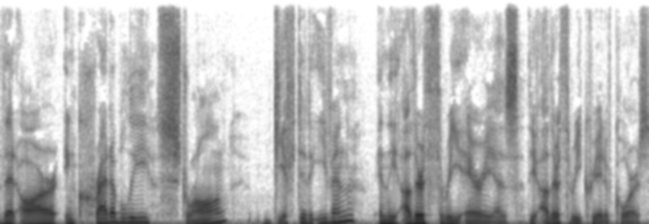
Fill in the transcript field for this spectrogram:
that are incredibly strong, gifted even in the other three areas, the other three creative cores.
